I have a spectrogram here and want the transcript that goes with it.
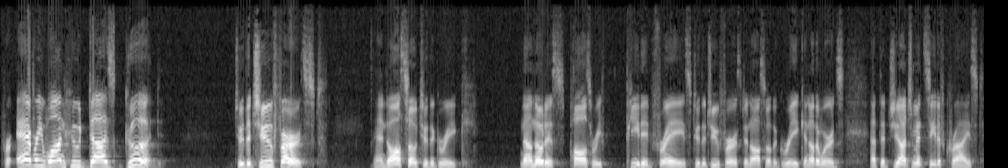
For everyone who does good, to the Jew first, and also to the Greek. Now, notice Paul's repeated phrase to the Jew first and also the Greek. In other words, at the judgment seat of Christ,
